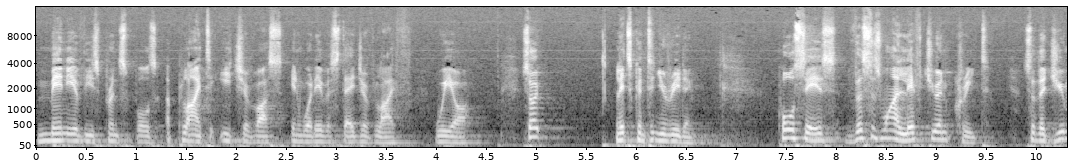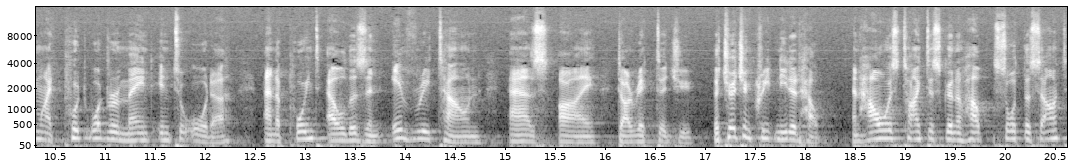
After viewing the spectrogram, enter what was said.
many of these principles apply to each of us in whatever stage of life we are. So let's continue reading. Paul says, This is why I left you in Crete, so that you might put what remained into order and appoint elders in every town as I directed you. The church in Crete needed help. And how was Titus going to help sort this out?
